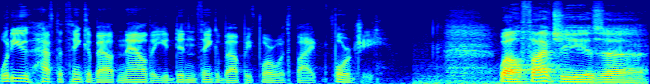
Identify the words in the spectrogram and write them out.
what do you have to think about now that you didn't think about before with 5, 4G? Well, 5G is a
